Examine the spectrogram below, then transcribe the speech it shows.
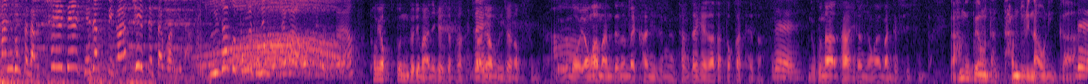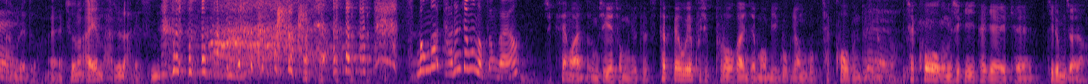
한국 사상 최대 제작비가 투입됐다고 합니다. 의사소통에 전혀 문제가 없으셨어요? 통역분들이 많이 계셔서 네. 전혀 문제는 없습니다. 그리고 뭐 영화 만드는 메커니즘은 전 세계가 다 똑같아서 네. 누구나 다 이런 영화를 만들 수 있습니다. 한국 배우는 다 단둘이 나오니까 네. 아무래도 예, 저는 아예 말을 안 했습니다. 뭔가 다른 점은 없던가요? 식생활, 음식의 종류들, 스텝 배우의 90%가 이제 뭐 미국, 영국, 체코 분들이라서 네. 체코 음식이 되게 이렇게 기름져요.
